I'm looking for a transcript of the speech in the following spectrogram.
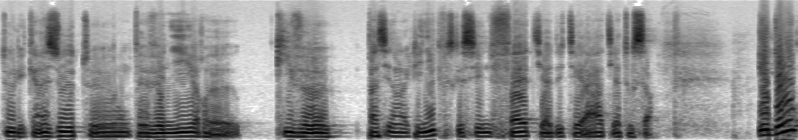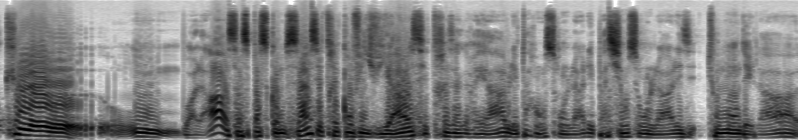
tous les 15 août, on peut venir qui veut passer dans la clinique parce que c'est une fête, il y a du théâtre, il y a tout ça. Et donc, voilà, ça se passe comme ça, c'est très convivial, c'est très agréable, les parents sont là, les patients sont là, tout le monde est là.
